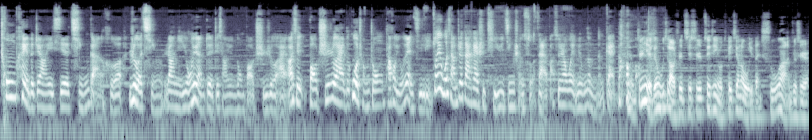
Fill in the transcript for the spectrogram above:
充沛的这样一些情感和热情，让你永远对这项运动保持热爱，而且保持热爱的过程中，它会永远激励。所以我想，这大概是体育精神所在吧。虽然我也没有那么能 get 到。好。真也跟吴奇老师其实最近有推荐了我一本书啊，就是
